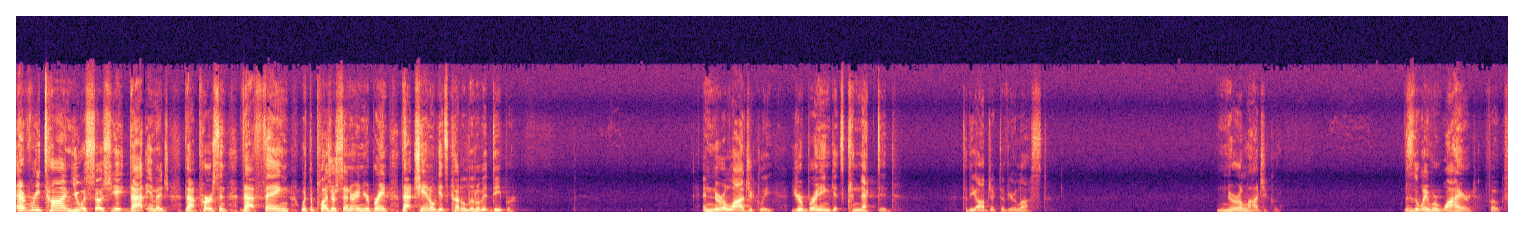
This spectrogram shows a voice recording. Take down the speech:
Every time you associate that image, that person, that thing with the pleasure center in your brain, that channel gets cut a little bit deeper. And neurologically, your brain gets connected to the object of your lust. Neurologically. This is the way we're wired, folks.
